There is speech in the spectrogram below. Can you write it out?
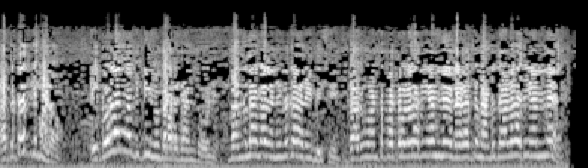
අදටත් ගහනවා. ඒගොල්ලන්වත් කීම බාර ගන්න ඕනේ. බන්ධනාගාර නිලධාරී විසින්. දරුවන්ට පටවලා හරියන්නේ නැහැ. වැරද්ද නඩු දාලා හරියන්නේ නැහැ.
